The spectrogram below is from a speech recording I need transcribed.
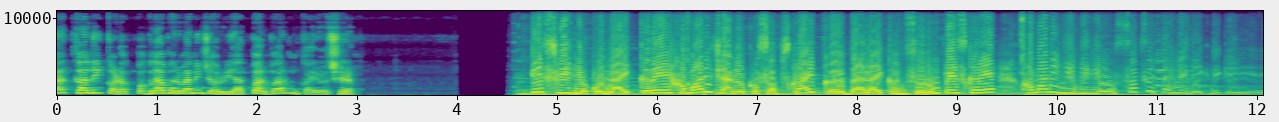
તાત્કાલિક કડક પગલાં ભરવાની જરૂરિયાત પર ભાર મુકાયો છે इस वीडियो को लाइक करें हमारे चैनल को सब्सक्राइब कर बेल आइकन जरूर प्रेस करें हमारी न्यू वीडियो सबसे पहले देखने के लिए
